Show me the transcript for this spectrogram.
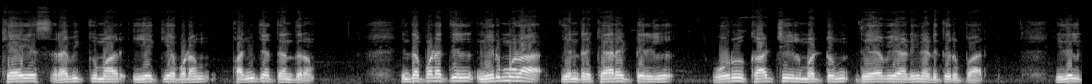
கே எஸ் ரவிக்குமார் இயக்கிய படம் பஞ்சதந்திரம். இந்த படத்தில் நிர்மலா என்ற கேரக்டரில் ஒரு காட்சியில் மட்டும் தேவயானி நடித்திருப்பார். இதில்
